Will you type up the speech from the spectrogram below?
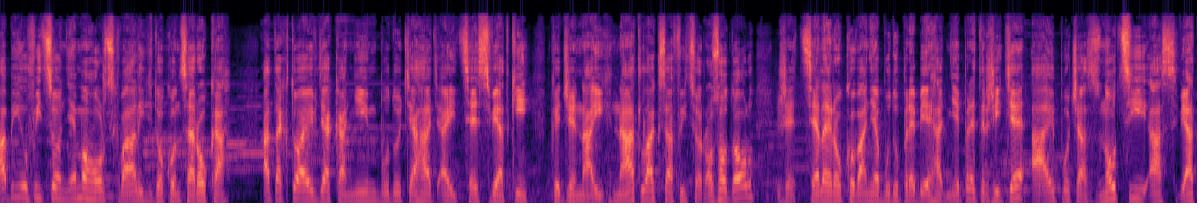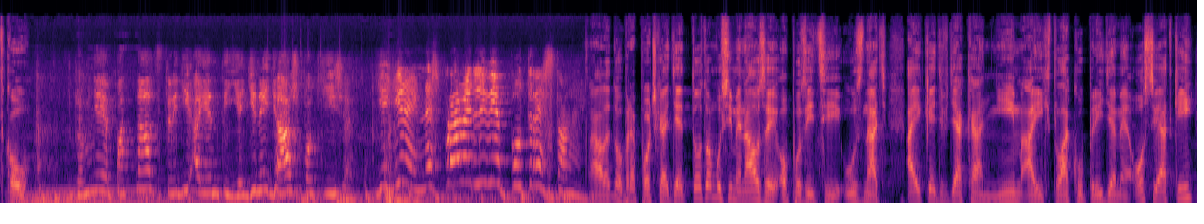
aby ju Fico nemohol schváliť do konca roka. A takto aj vďaka ním budú ťahať aj cez sviatky, keďže na ich nátlak sa Fico rozhodol, že celé rokovania budú prebiehať nepretržite a aj počas nocí a sviatkov. V domě je 15 lidí a jen ty jediný děláš potíže. Jediný nespravedlivě potrestaný. Ale dobre, počkajte, toto musíme naozaj opozícii uznať. Aj keď vďaka ním a ich tlaku prídeme o sviatky,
